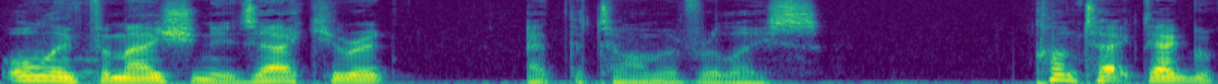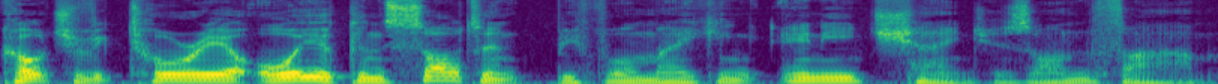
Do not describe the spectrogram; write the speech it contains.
All information is accurate at the time of release. Contact Agriculture Victoria or your consultant before making any changes on farm.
